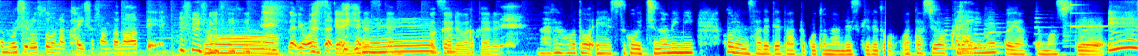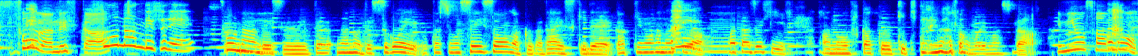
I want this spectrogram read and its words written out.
面白そうな会社さんだなって なりましたね。確かに。わかるわかる。なるほど、えー、すごい。ちなみに、コルンされてたってことなんですけれど、私はクラリネットやってまして、えー、そうなんですか？そうなんですね。そうなんです。でなので、すごい、私も吹奏楽が大好きで、楽器の話は、またぜひ、あの、深く聞きたいなと思いました。えみおさんも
